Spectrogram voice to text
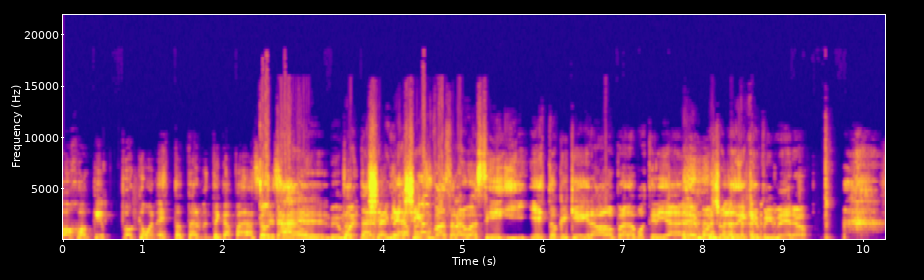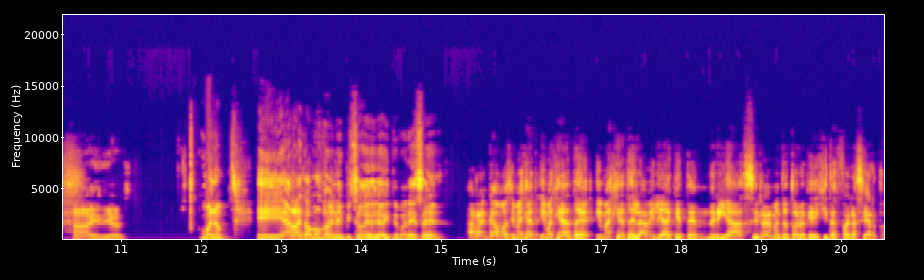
Ojo que Pokémon es totalmente capaz de hacer Total, eso. Me Totalmente Mira, llega a pasar algo así y esto que quede grabado para la posteridad, eh, porque yo lo dije primero. Ay, Dios. Bueno, eh, arrancamos con el episodio de hoy, ¿te parece? Arrancamos. Imagínate, imagínate, la habilidad que tendría si realmente todo lo que dijiste fuera cierto.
